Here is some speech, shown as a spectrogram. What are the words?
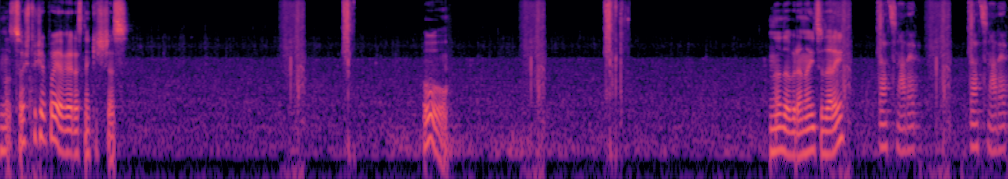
No, coś tu się pojawia raz na jakiś czas. Uuu. No dobra, no i co dalej? That's not it. That's not it.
